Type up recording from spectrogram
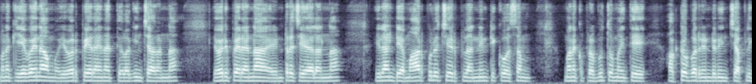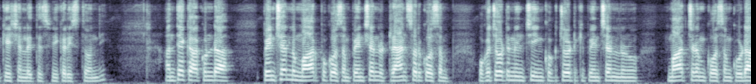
మనకి ఏవైనా ఎవరి పేరైనా తొలగించాలన్నా ఎవరి పేరైనా ఎంటర్ చేయాలన్నా ఇలాంటి మార్పులు చేర్పులు అన్నింటి కోసం మనకు ప్రభుత్వం అయితే అక్టోబర్ రెండు నుంచి అప్లికేషన్లు అయితే స్వీకరిస్తోంది. అంతేకాకుండా పెన్షన్లు మార్పు కోసం పెన్షన్లు ట్రాన్స్ఫర్ కోసం ఒక చోటు నుంచి ఇంకొక చోటికి పెన్షన్లను మార్చడం కోసం కూడా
